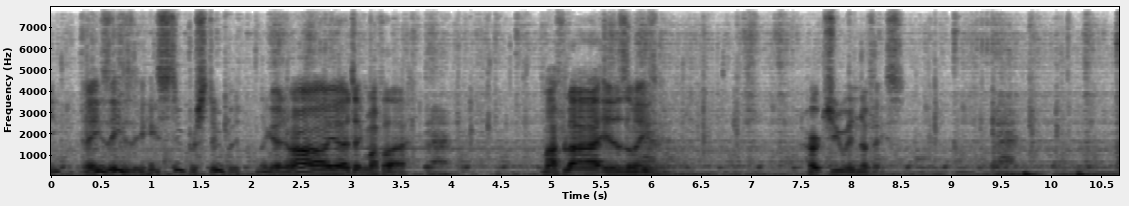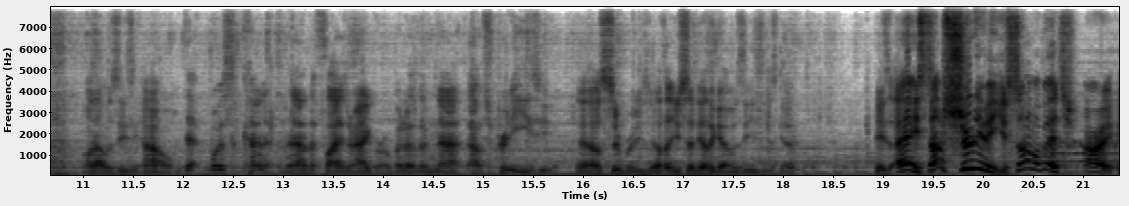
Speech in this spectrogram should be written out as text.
He, he's easy. He's super stupid. Look at him. Oh yeah, take my fly. My fly is amazing. Hurts you in the face. Oh, that was easy. Ow. That was kind of. Now the flies are aggro, but other than that, that was pretty easy. Yeah, that was super easy. I thought you said the other guy was the easiest guy. He's hey, stop shooting me, you son of a bitch! All right,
